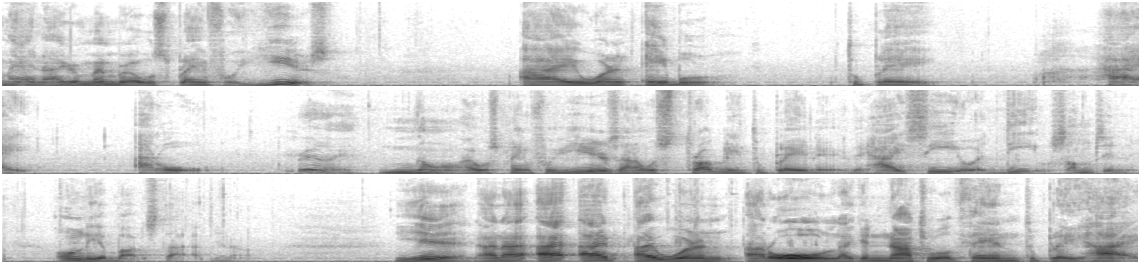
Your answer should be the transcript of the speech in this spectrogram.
man, I remember I was playing for years. I weren't able to play high at all. No, I was playing for years and I was struggling to play the, the high C or a D or something, only about stop, you know. Yeah, and I, I, I, I weren't at all like a natural thing to play high,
